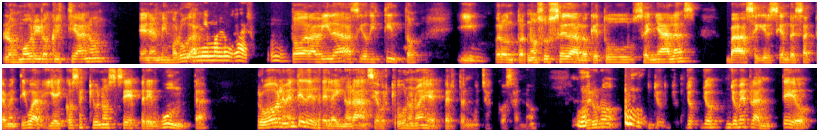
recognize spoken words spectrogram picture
los moros y los cristianos en el mismo lugar. En el mismo lugar. Mm. Toda la vida ha sido distinto y mm. pronto no suceda lo que tú señalas, va a seguir siendo exactamente igual. Y hay cosas que uno se pregunta, probablemente desde la ignorancia, porque uno no es experto en muchas cosas, ¿no? Pero uno, yo, yo, yo, yo me planteo,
